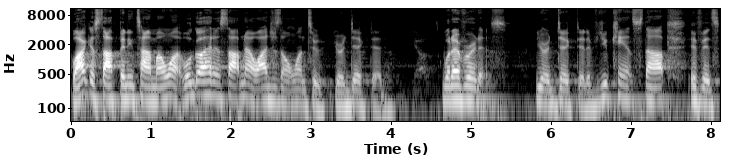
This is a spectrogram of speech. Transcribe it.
well, I can stop anytime I want. Well, go ahead and stop now. Well, I just don't want to. You're addicted. Whatever it is you're addicted. If you can't stop, if it's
